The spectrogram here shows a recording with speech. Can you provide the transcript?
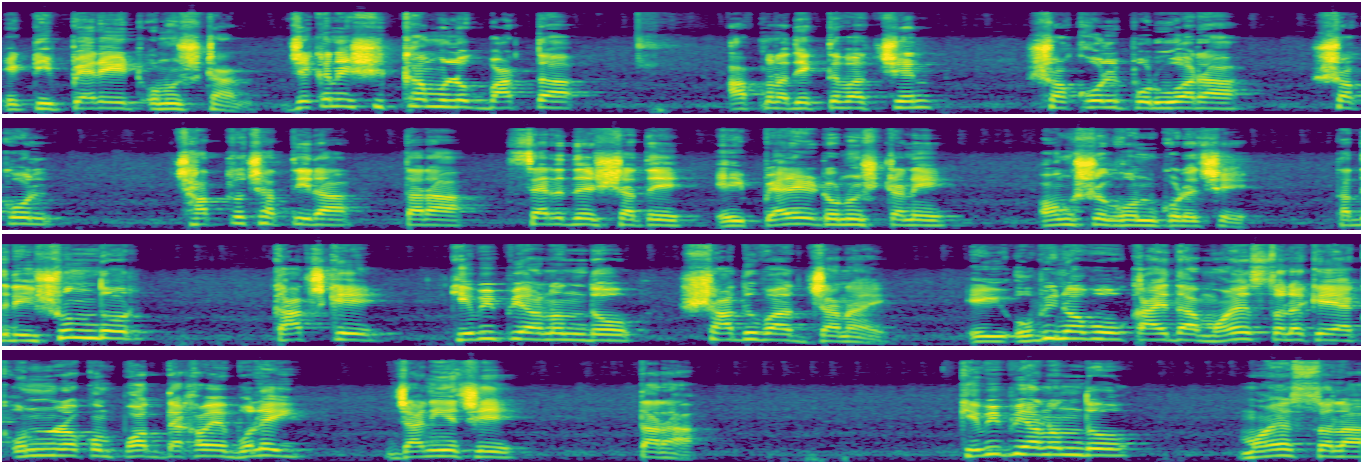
একটি প্যারেড অনুষ্ঠান। যেখানে শিক্ষামূলক বার্তা আপনারা দেখতে পাচ্ছেন। সকল পড়ুয়ারা, সকল ছাত্রছাত্রীরা তারা স্যারেদের সাথে এই প্যারেড অনুষ্ঠানে অংশগ্রহণ করেছে। তাদের এই সুন্দর কাজকে কেবিপি আনন্দ সাধুবাদ জানায়। এই অভিনব কায়দা মহেশতলাকে এক অন্যরকম পথ দেখাবে বলেই জানিয়েছে তারা। কেবিপি আনন্দ মহেশতলা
